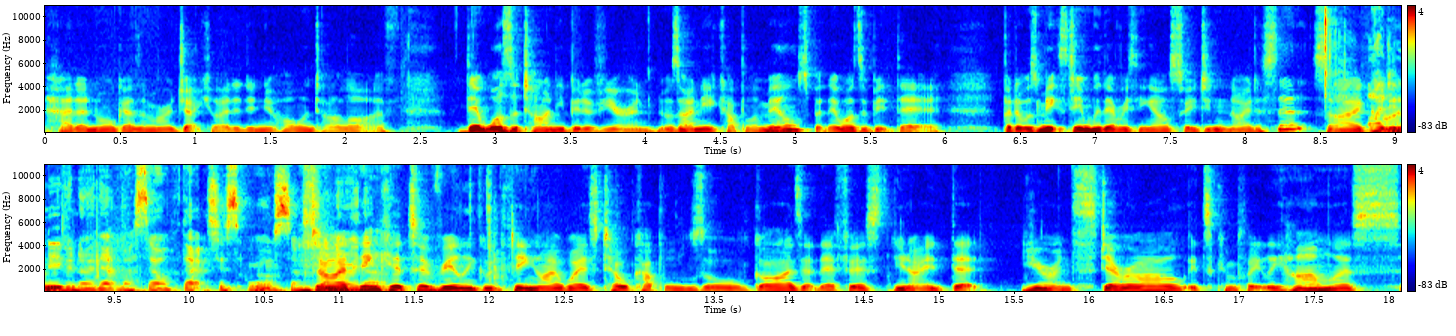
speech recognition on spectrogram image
had an orgasm or ejaculated in your whole entire life, there was a tiny bit of urine. It was only a couple of mils, but there was a bit there. But it was mixed in with everything else, so you didn't notice it. So I, I didn't even know that myself. That's just mm. awesome. So to know I think that. it's a really good thing. I always tell couples or guys at their first, you know, that urine's sterile, it's completely harmless,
